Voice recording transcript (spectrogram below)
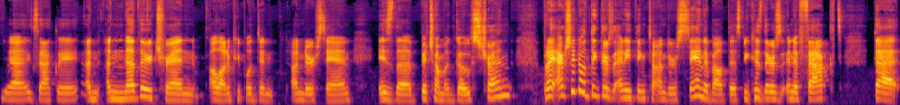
Yeah, exactly. An- another trend a lot of people didn't understand is the bitch I'm a ghost trend. But I actually don't think there's anything to understand about this because there's an effect that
